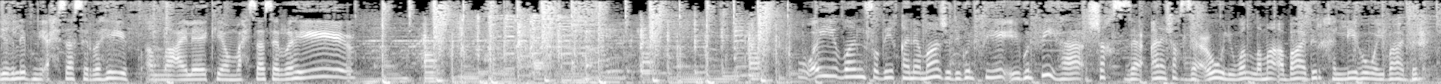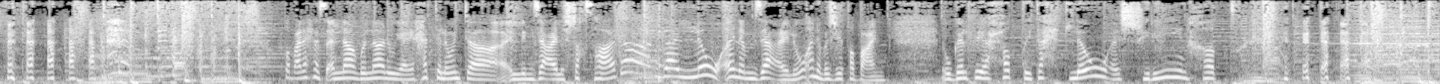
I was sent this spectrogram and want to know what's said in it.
يغلبني إحساس الرهيف. الله عليك يا أم إحساس الرهيف. وأيضا صديقنا ماجد يقول في يقول فيها شخص زع أنا شخص زعولي. والله ما أبادر خليه هو يبادر. طبعا إحنا سألناه قلنا له يعني حتى لو أنت اللي مزعل الشخص هذا قال لو أنا مزعله أنا بجي طبعا. وقال فيها حطي تحت لو عشرين خط.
